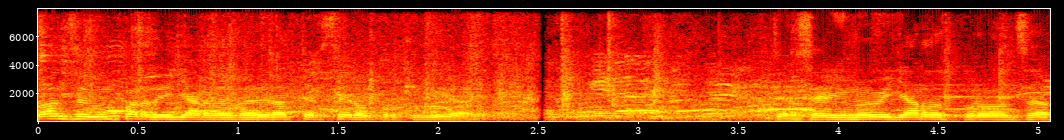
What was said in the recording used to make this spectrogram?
Avance de un par de yardas, vendrá tercera oportunidad. Tercera y nueve yardas por avanzar.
